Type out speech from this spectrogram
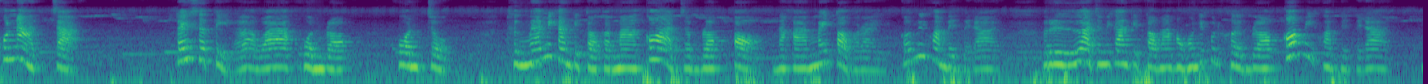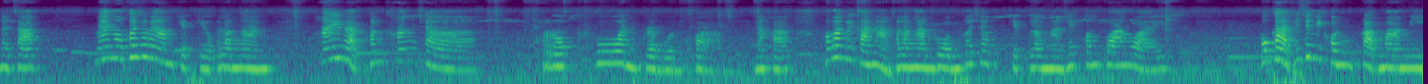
คุณอาจจะได้สติแล้วล่ะว่าควรบล็อกควรจบ ถึงแม้มีการติดต่อกลับมา ก็อาจจะบล็อกตอบนะคะ ไม่ตอบอะไรก็มีความเป็นไปได้ หรืออาจจะมีการติดต่อมาของคนที่คุณเคยบล็อกก็มีความเป็นไปได้นะจ๊ะแม่มดก็จะพยายามเก็บเกี่ยวพลังงาน ให้แบบค่อนข้างจะครบ ถ้นกระบวนความนะคะ เพราะมันเป็นการอ่านพลังงานรวมก็จะเก็บพลังงานให้กว้างๆไว้ โอกาสที่จะมีคนกลับมามี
